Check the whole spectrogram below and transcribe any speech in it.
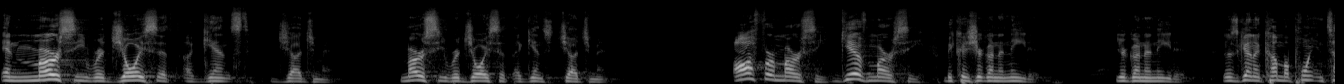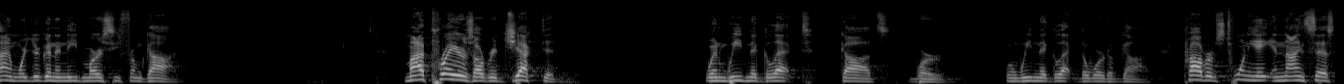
and mercy rejoiceth against judgment mercy rejoiceth against judgment. Offer mercy, give mercy, because you're gonna need it. You're gonna need it. There's gonna come a point in time where you're gonna need mercy from God. My prayers are rejected when we neglect God's word, when we neglect the word of God. Proverbs 28 and 9 says,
